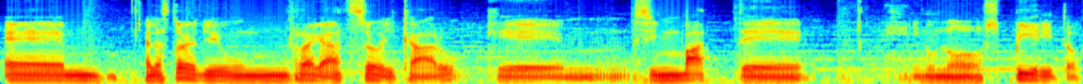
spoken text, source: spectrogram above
È, è la storia di un ragazzo, Ikaru, che mm, si imbatte in uno spirito,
